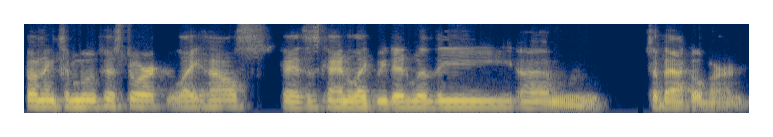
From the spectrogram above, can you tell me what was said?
funding to move historic lighthouse. Okay, this is kind of like we did with the um, tobacco barn.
